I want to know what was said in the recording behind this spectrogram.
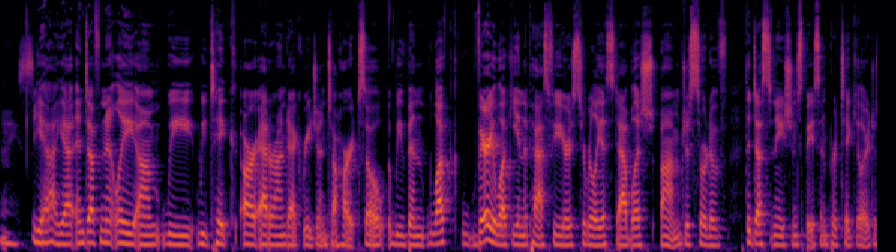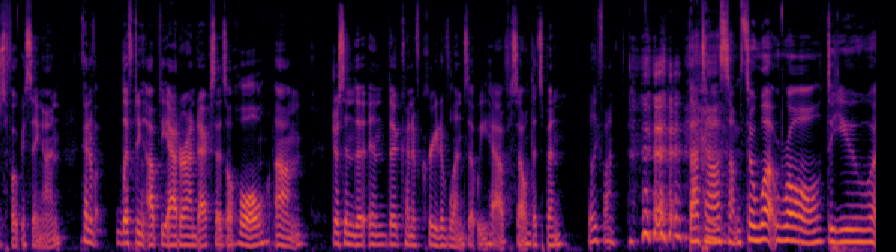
Nice. Yeah, yeah, and definitely um, we we take our Adirondack region to heart. So we've been luck very lucky in the past few years to really establish um, just sort of the destination space in particular, just focusing on kind of lifting up the Adirondacks as a whole, um, just in the in the kind of creative lens that we have. So that's been really fun. That's awesome. So, what role do you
